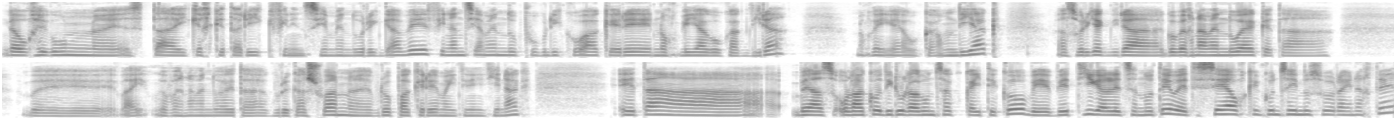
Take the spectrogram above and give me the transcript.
gaur egun ez da ikerketarik finanziamendurik gabe, finanziamendu publikoak ere nok gehiagokak dira, nok gehiagokak ondiak, bazuriak dira gobernamenduek eta be, bai, gobernamenduak eta gure kasuan Europak ere maiten ditienak. Eta behaz, olako diru laguntzako kaiteko, be, beti galetzen dute, beti ze aurkenkuntza induzu orain arte,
